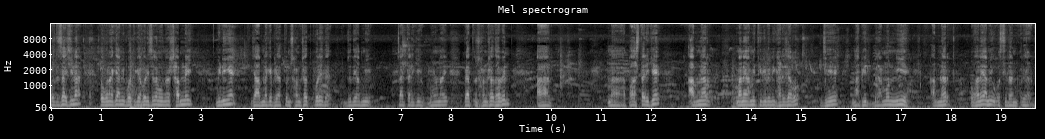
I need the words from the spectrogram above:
বলতে চাইছি না, তো ওনাকে আমি প্রতিজ্ঞা করেছিলাম ওনার সামনেই মিটিংয়ে যে আপনাকে প্রাক্তন সংসদ করে যদি আপনি চার তারিখে গণনায় প্রাক্তন সংসদ হবেন, আর পাঁচ তারিখে আপনার মানে আমি ত্রিবেণী ঘাটে যাব, যে নাপিত ব্রাহ্মণ নিয়ে আপনার ওখানে আমি অস্থিদান করে আসব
